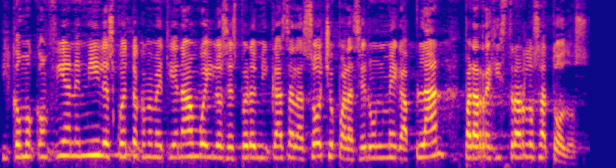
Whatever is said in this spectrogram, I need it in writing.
Y como confían en mí, les cuento que me metí en Amway y los espero en mi casa a las 8 para hacer un mega plan para registrarlos a todos.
